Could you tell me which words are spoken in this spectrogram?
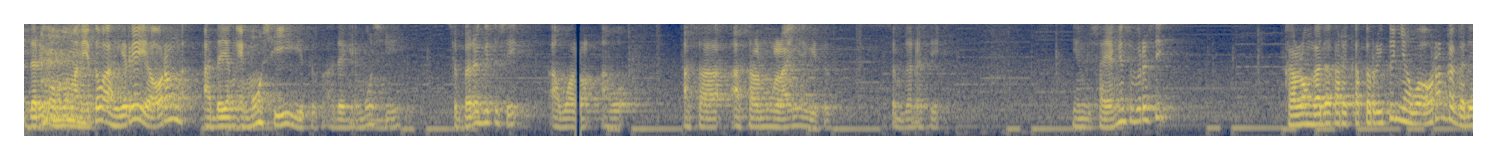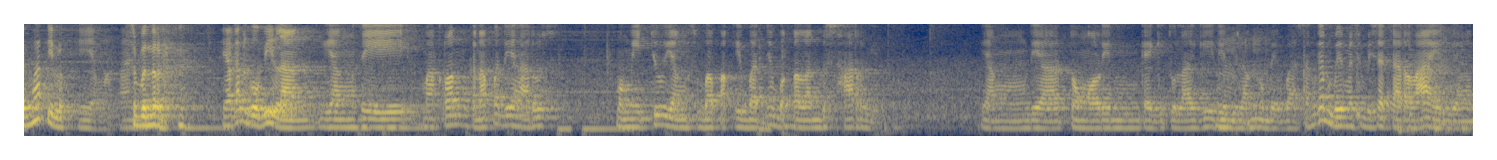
dari omongan itu akhirnya ya orang ada yang emosi gitu, ada yang emosi. Sebenarnya gitu sih awal awal asal asal mulainya gitu. Sebenarnya sih yang disayangin sebenarnya sih kalau nggak ada karikatur itu nyawa orang kagak ada yang mati loh. Iya makanya. Sebenarnya. Ya kan gue bilang yang si Macron kenapa dia harus memicu yang sebab akibatnya bakalan besar gitu. Yang dia tongolin kayak gitu lagi dia bilang kebebasan kan masih bisa cara lain jangan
